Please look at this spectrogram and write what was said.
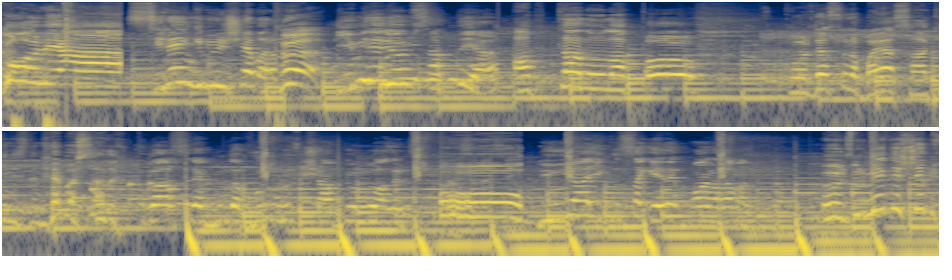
kale. Gol ya! Siren gibi bir şey var. Tüh! Yemin ediyorum sattı ya. Aptal aptal. Of. Golden sonra bayağı sakin izlemeye başladık. Bu Galatasaray burada vururuz, şampiyonluğu alırız. Oo. Dünya yıkılsa gene puan alamaz. Öldürmeye teşebbüs.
